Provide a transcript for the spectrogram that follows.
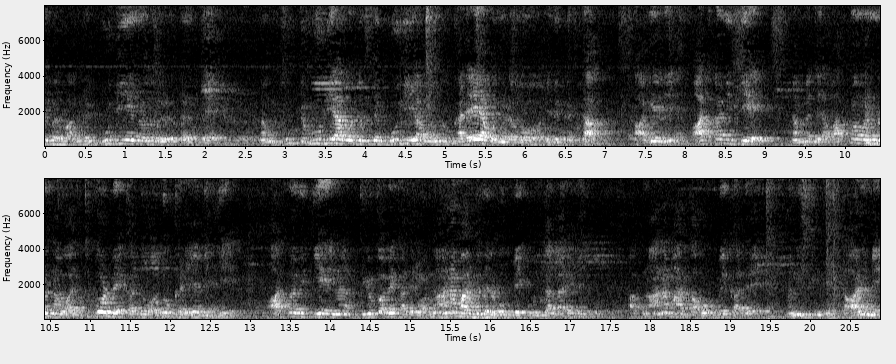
ಬರುವ ಅಂದರೆ ಬೂದಿ ಅನ್ನೋದು ಬರುತ್ತೆ ನಮ್ಮ ಸುಟ್ಟು ಬೂದಿ ಅಂದ್ರೆ ಬೂದಿಯ ಒಂದು ಕಡೆಯ ಒಂದು ಇದಕ್ಕಂತ ಹಾಗೇನೆ, ಆತ್ಮವಿದ್ಯೆ, ನಮ್ಮಲ್ಲಿ ಆತ್ಮವನ್ನು ನಾವು ಅರಿತುಕೊಳ್ಬೇಕಾದ್ರು ಅದು ಕಡೆಯ ವಿದ್ಯೆ. ಆತ್ಮವಿದ್ಯೆಯನ್ನು ತಿಳ್ಕೋಬೇಕಾದ್ರೆ ಜ್ಞಾನ ಮಾರ್ಗದಲ್ಲಿ ಹೋಗಬೇಕು ಅಂತಲ್ಲ ಹೇಳಿದ್ರು ಆ ಜ್ಞಾನ ಮಾರ್ಗ ಹೋಗ್ಬೇಕಾದ್ರೆ ಮನುಷ್ಯನಿಗೆ ತಾಳ್ಮೆ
